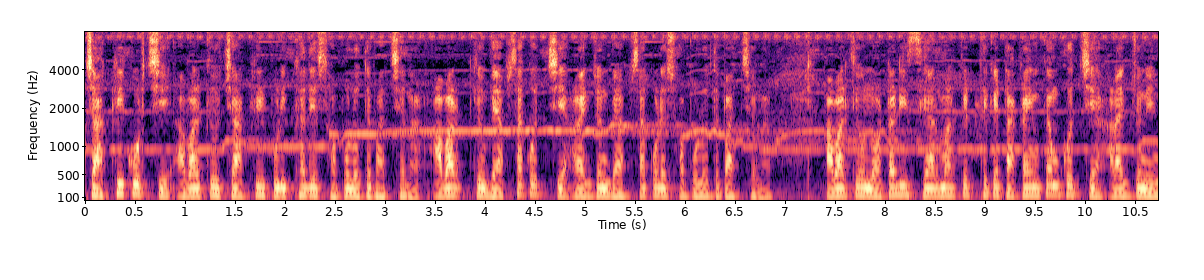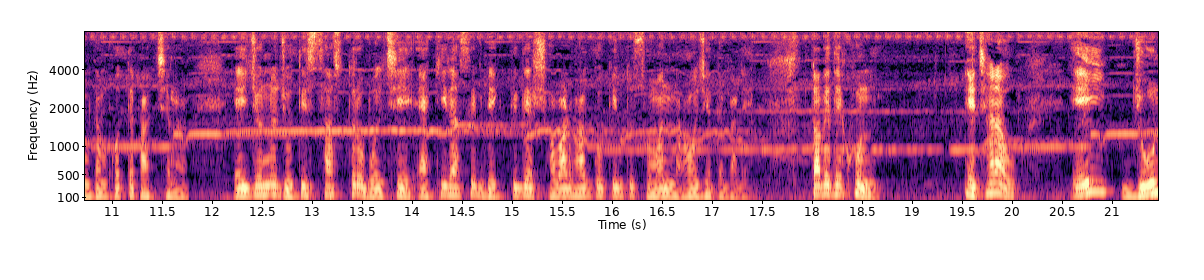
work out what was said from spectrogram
চাকরি করছে, আবার কেউ চাকরির পরীক্ষা দিয়ে সফল হতে পারছে না। আবার কেউ ব্যবসা করছে আর একজন ব্যবসা করে সফল হতে পারছে না। আবার কেউ লটারি, শেয়ার মার্কেট থেকে টাকা ইনকাম করছে আর একজন ইনকাম করতে পারছে না। এই জন্য জ্যোতিষশাস্ত্র বলছে, একই রাশির ব্যক্তিদের সবার ভাগ্য কিন্তু সমান নাও যেতে পারে। তবে দেখুন, এছাড়াও এই জুন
